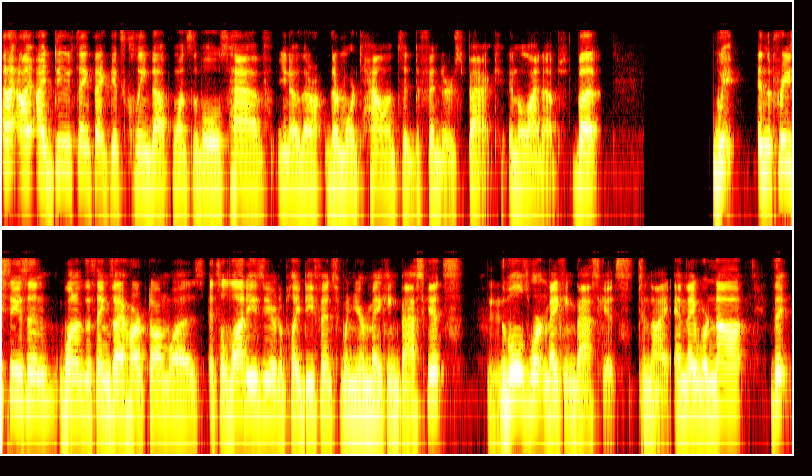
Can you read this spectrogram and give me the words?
And I, I do think that gets cleaned up once the Bulls have you know their their more talented defenders back in the lineup. But we in the preseason, one of the things I harped on was it's a lot easier to play defense when you're making baskets Mm-hmm. The Bulls weren't making baskets tonight, mm-hmm. and they were not that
